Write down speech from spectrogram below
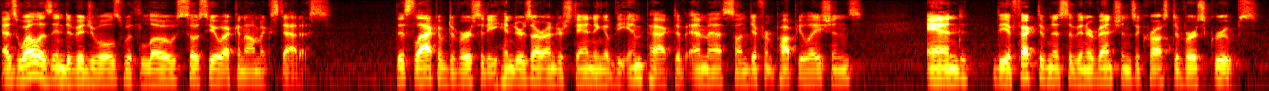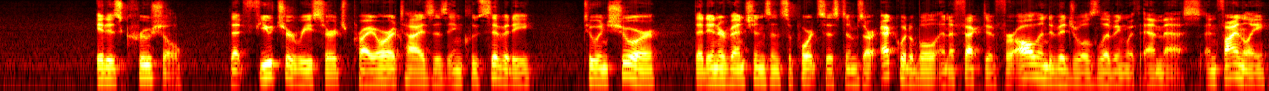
as well as individuals with low socioeconomic status. This lack of diversity hinders our understanding of the impact of MS on different populations and the effectiveness of interventions across diverse groups. It is crucial that future research prioritizes inclusivity to ensure that interventions and support systems are equitable and effective for all individuals living with MS. And finally,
